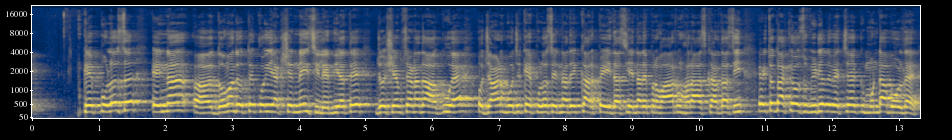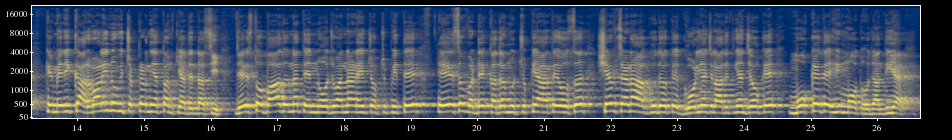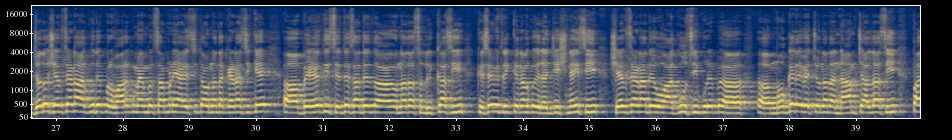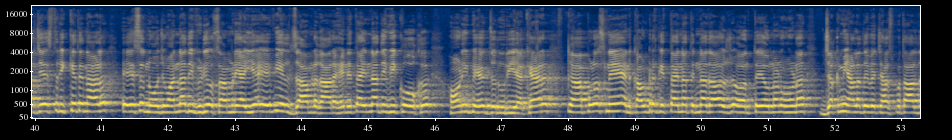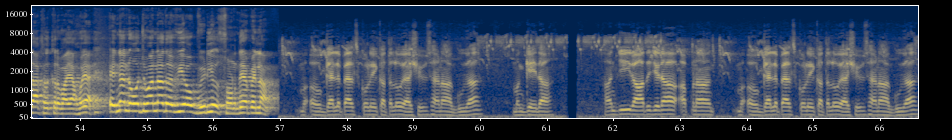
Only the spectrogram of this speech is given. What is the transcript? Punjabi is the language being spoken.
ਕਿ ਪੁਲਿਸ ਇਹਨਾਂ ਦੋਵਾਂ ਦੇ ਉੱਤੇ ਕੋਈ ਐਕਸ਼ਨ ਨਹੀਂ ਸੀ ਲੈਂਦੀ ਅਤੇ ਜੋ ਸ਼ਿਵ ਸੈਨਾ ਦਾ ਆਗੂ ਹੈ, ਉਹ ਜਾਣ ਬੁੱਝ ਕੇ ਪੁਲਿਸ ਇਹਨਾਂ ਦੇ ਘਰ ਭੇਜਦਾ ਸੀ, ਇਹਨਾਂ ਦੇ ਪਰਿਵਾਰ ਨੂੰ ਹਰਾਸ ਕਰਦਾ ਸੀ। ਇੱਥੋਂ ਤੱਕ ਕਿ ਉਸ ਵੀਡੀਓ ਦੇ ਵਿੱਚ ਇੱਕ ਮੁੰਡਾ ਬੋਲਦਾ ਹੈ ਕਿ ਮੇਰੀ ਘਰਵਾਲੀ ਨੂੰ ਵੀ ਚੱਕਣ ਦੀਆਂ ਧਮਕੀਆਂ ਦਿੰਦਾ ਸੀ। ਜਿਸ ਤੋਂ ਬਾਅਦ ਉਹਨਾਂ ਤਿੰਨ ਨੌਜਵਾਨਾਂ ਨੇ ਚੁੱਪ ਚੁਪੀਤੇ ਇਸ ਵੱਡੇ ਕਦਮ ਨੂੰ ਚੁੱਕਿਆ ਤੇ ਉਸ ਸ਼ਿਵ ਸੈਨਾ ਆਗੂ ਦੇ ਉੱਤੇ ਗੋਲੀਆਂ ਚਲਾ ਦਿੱਤੀਆਂ, ਜੋ ਕਿ ਮੌਕੇ ਤੇ ਹੀ ਮੌਤ ਹੋ ਜਾਂਦੀ ਹੈ। ਜਦੋਂ ਸ਼ਿਵ ਸੈਨਾ ਆਗੂ ਦੇ ਪਰਿਵਾਰਕ ਮੈਂਬਰ ਸਾਹਮਣੇ ਆਏ ਸੀ ਤਾਂ ਉਹਨਾਂ ਦਾ ਕਹਿਣਾ ਸੀ ਕਿ ਬੇਹਦ ਹੀ ਸਿੱਧੇ ਸਾਦੇ ਉਹਨਾਂ ਦਾ ਸਲੀਕਾ ਸੀ, ਕਿਸੇ ਵੀ ਤਰੀਕੇ ਨਾਲ ਕੋਈ ਰੰਜਿਸ਼ ਨਹੀਂ ਸੀ। ਸ਼ਿਵ ਸੈਨਾ ਦੇ ਉਹ ਆਗੂ ਸੀ, ਪੂਰੇ ਮੋਗੇ ਦੇ ਵਿੱਚ ਉਹਨਾਂ ਦਾ ਨਾਮ ਚੱਲਦਾ ਸੀ। ਪਰ ਜਿਸ ਤਰੀਕੇ ਦੇ ਨਾਲ ਇਸ ਨੌਜਵਾਨਾਂ ਦੀ ਵੀਡੀਓ ਸਾਹਮਣੇ ਆਈ ਹੈ, ਇਹ ਵੀ ਇਲਜ਼ਾਮ ਲਗਾ ਰਹੇ ਨੇ। ਤਾਂ ਇਹਨਾਂ ਦੀ ਵੀ ਕੋਖ ਹੋਣੀ ਬੇहद ਜ਼ਰੂਰੀ ਹੈ। ਖੈਰ ਪੁਲਿਸ ਨੇ ਐਨਕਾਊਂਟਰ ਕੀਤਾ ਇਹਨਾਂ ਤਿੰਨਾਂ ਦਾ ਤੇ ਉਹਨਾਂ ਨੂੰ ਹੁਣ ਜ਼ਖਮੀ ਹਾਲਤ ਦੇ ਵਿੱਚ ਹਸਪਤਾਲ ਦਾਖਲ ਕਰਵਾਇਆ ਹੋਇਆ ਇਹਨਾਂ ਨੌਜਵਾਨਾਂ ਦਾ ਵੀ ਉਹ ਵੀਡੀਓ ਸੁਣਦੇ ਆ ਪਹਿਲਾਂ। ਉਹ ਗੱਲ ਪੈਲਸ ਕੋਲੇ ਕਤਲ ਹੋਇਆ ਸ਼ਿਵ ਸੈਨਾ ਆਗੂ ਦਾ। ਮੰਗੇ ਦਾ। ਹਾਂਜੀ, ਰਾਤ ਜਿਹੜਾ ਆਪਣਾ ਗੈਲ ਪੈਲਸ ਕੋਲੇ ਕਤਲ ਹੋਇਆ ਸ਼ਿਵ ਸੈਨਾ ਆਗੂ ਦਾ,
